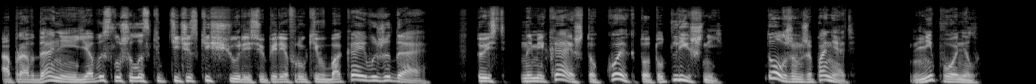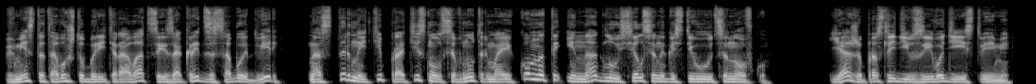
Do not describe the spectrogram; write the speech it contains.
Оправдание я выслушала скептически щурясь, уперев руки в бока и выжидая. То есть намекая, что кое-кто тут лишний. Должен же понять. Не понял. Вместо того, чтобы ретироваться и закрыть за собой дверь, настырный тип протиснулся внутрь моей комнаты и нагло уселся на гостевую циновку. Я же, проследив за его действиями,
